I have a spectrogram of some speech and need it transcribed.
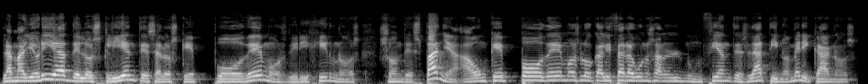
La mayoría de los clientes a los que podemos dirigirnos son de España, aunque podemos localizar algunos anunciantes latinoamericanos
